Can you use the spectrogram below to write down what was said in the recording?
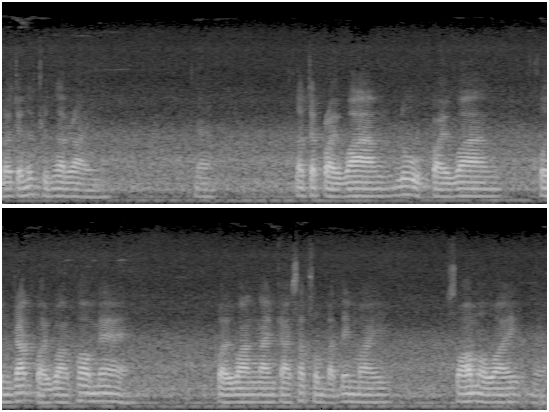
เราจะนึกถึงอะไรนะเราจะปล่อยวางลูกปล่อยวาง คนรักปล่อยวางพ่อแม่ ปล่อยวางงานการทรัพย์สมบัติได้ไหมซ้อมเอาไว้นะ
